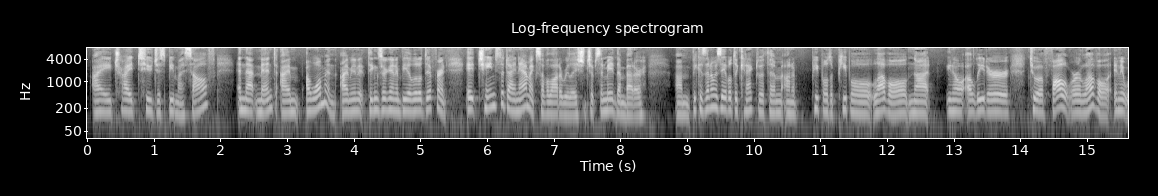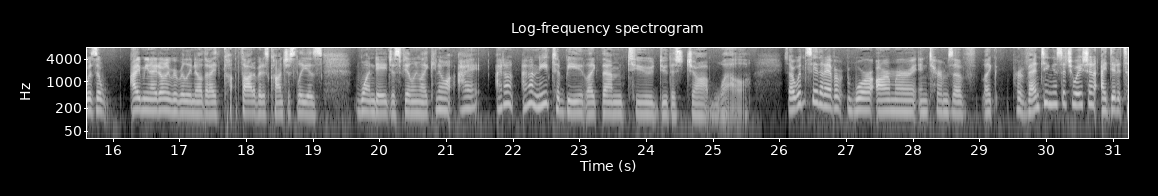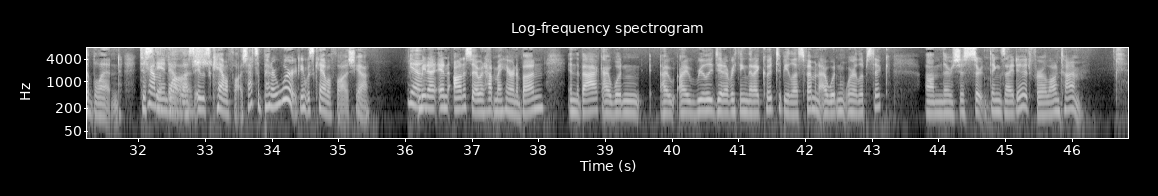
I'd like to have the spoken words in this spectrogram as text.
I tried to just be myself, and that meant I'm a woman. I mean, things are going to be a little different. It changed the dynamics of a lot of relationships and made them better um, because then I was able to connect with them on a people to people level, not you know a leader to a follower level. And it was a I mean, I don't even really know that I co- thought of it as consciously as one day just feeling like, you know, I I don't I don't need to be like them to do this job well. So I wouldn't say that I ever wore armor in terms of like preventing a situation. I did it to blend, to camouflage. stand out less. It was camouflage. That's a better word. It was camouflage. Yeah. Yeah. I mean, I, and honestly, I would have my hair in a bun in the back. I wouldn't. I I really did everything that I could to be less feminine. I wouldn't wear lipstick. Um, there's just certain things I did for a long time.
